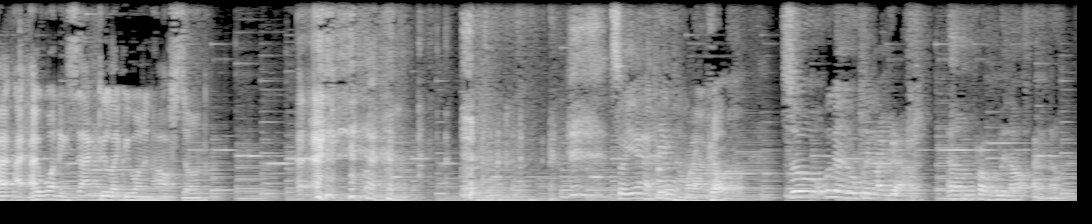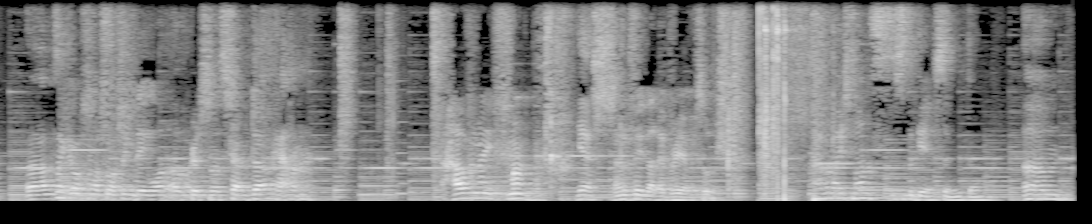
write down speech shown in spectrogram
I, I I won exactly like we won in Hearthstone. so yeah. Oh my god. So we're gonna go play Minecraft. Um, probably not. I don't know. Um, thank you all so much for watching day one of Christmas Countdown, Cameron. Have a nice month. Yes. I'm gonna say that every episode. Have a nice month. This is the game thing we've done. Um.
